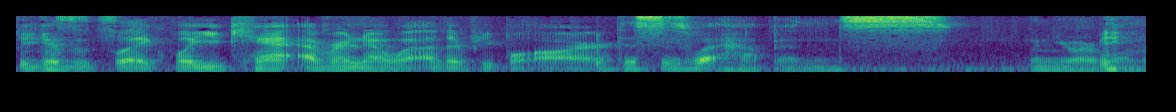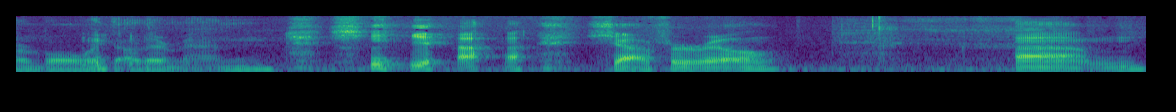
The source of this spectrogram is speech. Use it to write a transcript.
because it's like, well, you can't ever know what other people are. this is what happens when you are vulnerable with other men. yeah, yeah, for real. Um,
